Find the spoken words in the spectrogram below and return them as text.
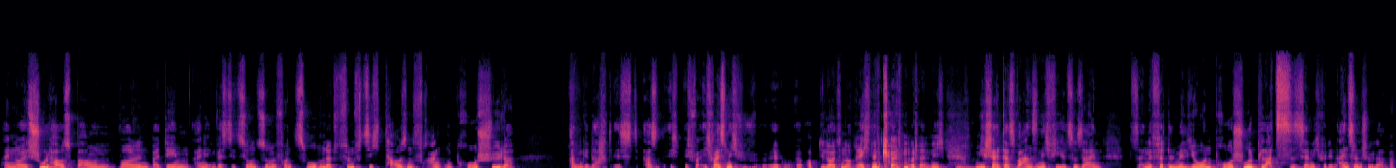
ein neues Schulhaus bauen wollen, bei dem eine Investitionssumme von 250.000 Franken pro Schüler angedacht ist. Also ich, ich, ich weiß nicht, äh, ob die Leute noch rechnen können oder nicht. Mhm. Mir scheint das wahnsinnig viel zu sein. eine Viertelmillion pro Schulplatz. Das ist ja nicht für den einzelnen Schüler, aber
